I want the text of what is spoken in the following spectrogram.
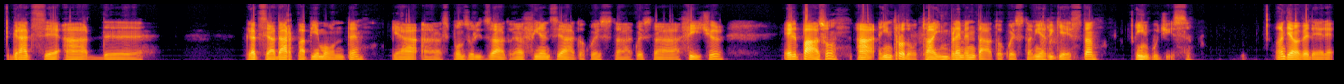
grazie ad, grazie ad ARPA Piemonte, che ha sponsorizzato e ha finanziato questa, questa feature, e il PASO ha introdotto, ha implementato questa mia richiesta in QGIS. Andiamo a vedere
